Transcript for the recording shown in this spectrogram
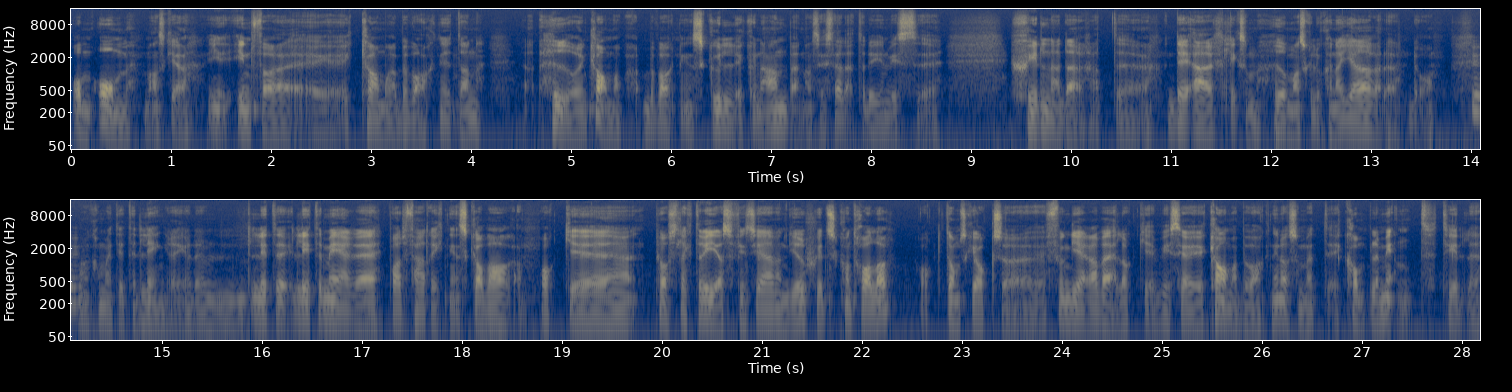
om, om man ska införa eh, kamerabevakning utan hur en kamerabevakning skulle kunna användas istället. Och det är en viss eh, skillnad där att det är liksom hur man skulle kunna göra det då. Mm. Man kommer lite längre och det är lite, lite mer eh, vad färdriktningen ska vara. Och eh, på slakterier så finns ju även djurskyddskontroller Och de ska också fungera väl och vi ser ju kamerabevakning då som ett komplement till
